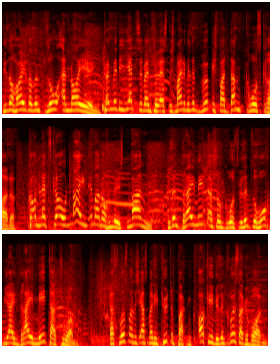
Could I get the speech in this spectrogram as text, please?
Diese Häuser sind so annoying. Können wir die jetzt eventuell essen? Ich meine, wir sind wirklich verdammt groß gerade. Komm, let's go. Nein, immer noch nicht. Mann, wir sind drei Meter schon groß. Wir sind so hoch wie ein drei Meter Turm. Das muss man sich erstmal in die Tüte packen. Okay, wir sind größer geworden.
